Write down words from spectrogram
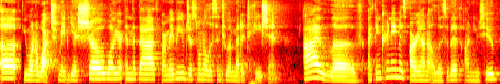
up. You want to watch maybe a show while you're in the bath, or maybe you just want to listen to a meditation. I love, I think her name is Ariana Elizabeth on YouTube.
